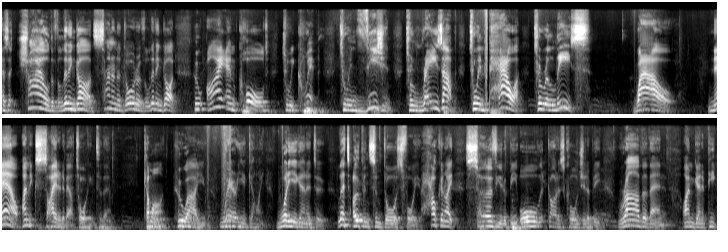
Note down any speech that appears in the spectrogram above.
as a child of the living God, son and a daughter of the living God, who I am called to equip, to envision, to raise up, to empower, to release. Wow. Now I'm excited about talking to them. Come on, who are you? Where are you going? What are you going to do? Let's open some doors for you. How can I serve you to be all that God has called you to be? Rather than I'm going to be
